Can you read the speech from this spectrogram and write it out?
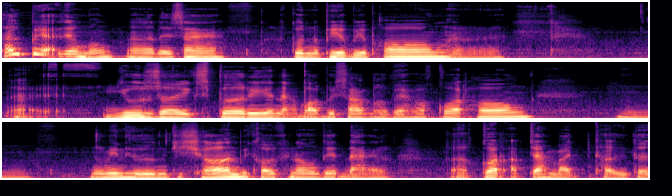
ត្រូវពាក់ចឹងហ្មងដោយសារគុណភាពវាផង user experience អាបទពិសោធន៍របស់របស់គាត់ផង នឹងមានរឿងជាច្រើនពីក្រោយខ្នងទៀតដែលគាត់អត់ចាំបាច់ត្រូវទៅ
